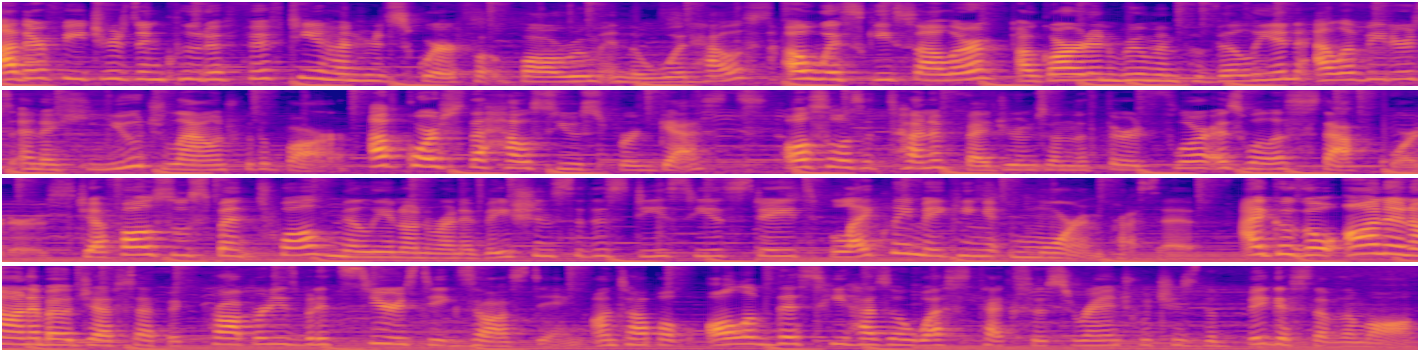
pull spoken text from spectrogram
Other features include a 1500 square foot ballroom in the Woodhouse, a whiskey cellar, a garden room and pavilion, elevators, and a huge lounge with a bar. Of course, the house used for guests also has a ton of bedrooms on the third floor as well as staff quarters. Jeff also spent 12 million on renovations to this DC estate, likely making it more impressive. I could go on and on about Jeff's epic properties, but it's seriously exhausting. On top of all of this, he has a West Texas ranch, which is the biggest of them all,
